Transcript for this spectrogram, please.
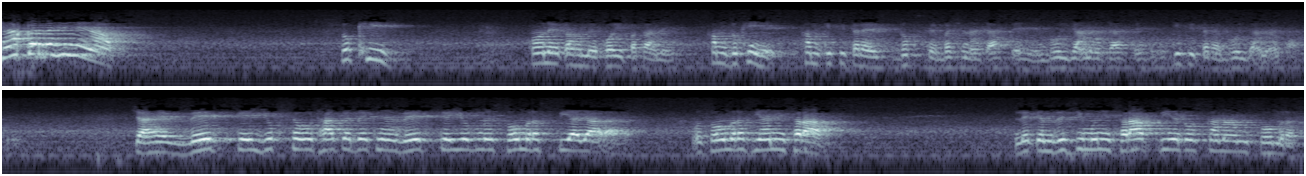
क्या कर रहे हैं आप? सुखी होने का हमें कोई पता नहीं। हम दुखी हैं। हम किसी तरह इस दुख से बचना चाहते हैं, भूल जाना चाहते हैं, किसी तरह भूल जाना चाहते हैं। चाहे वेद के युग से उठा के देखें, वेद के युग में सोमरस पिया जा रहा है। वो सोमरस यानी शराब। लेकिन ऋषि मुनि शराब पिए तो उसका नाम सोमरस।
